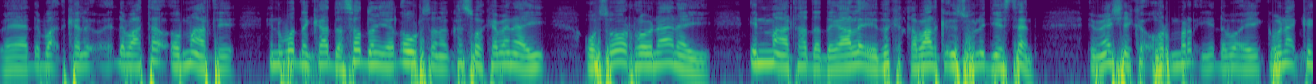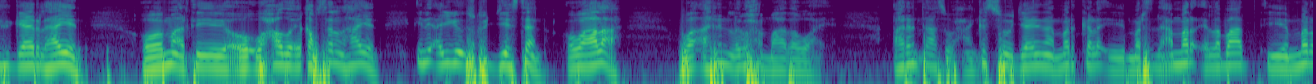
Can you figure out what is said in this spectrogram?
dhibaato oo maaragtay in waddanka hadda soddon iyo dhowr sano ka soo kabanayay oo soo roonaanayay in maarata hadda dagaalo ay dadka qabaalka isula jeestaan. Meeshay horumar iyo ay wanaag ka gaari lahaayeen oo maaragtay waxaadoo ay qabsan lahaayeen in ayaga isku jeestaan oo waala ah waa arrin laga xumaado waaye arrintaas waxaan ka soo jeedinaa mar kale mar saddex mar labaad iyo mar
